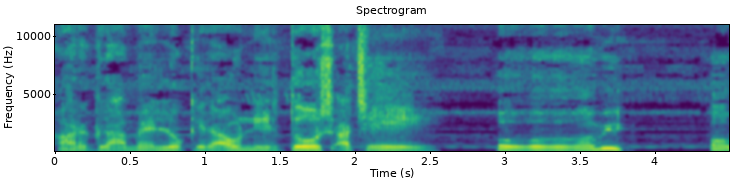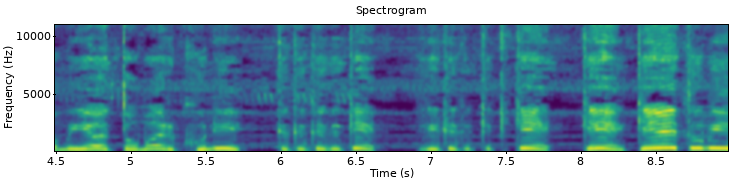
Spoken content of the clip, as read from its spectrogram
আর গ্রামের লোকেরাও নির্দোষ আছে আমি আমি আর তোমার খুনি কে কে কে কে কে কে কে তুমি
